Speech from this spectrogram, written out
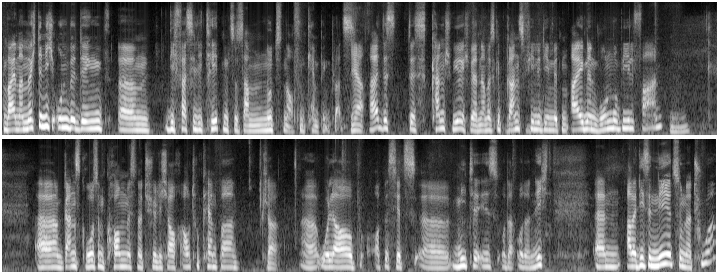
weil man möchte nicht unbedingt ähm, die Facilitäten zusammen nutzen auf dem Campingplatz. Ja. das, das kann schwierig werden, aber es gibt ganz viele, die mit dem eigenen Wohnmobil fahren. Äh, ganz groß im Kommen ist natürlich auch Autocamper, Klar. äh, Urlaub, ob es jetzt äh, Miete ist oder, oder nicht. Ähm, aber diese Nähe zur Natur,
